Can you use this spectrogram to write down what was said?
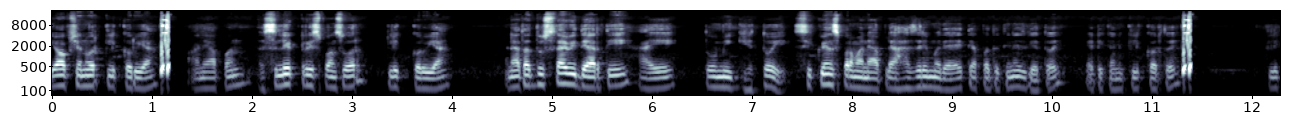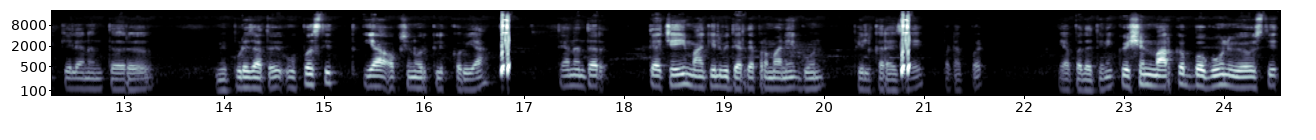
या ऑप्शनवर क्लिक करूया आणि आपण सिलेक्ट रिस्पॉन्सवर क्लिक करूया. आणि आता दुसरा विद्यार्थी आहे तो मी घेतो आहे सिक्वेन्सप्रमाणे आपल्या हजेरीमध्ये आहे त्या पद्धतीनेच घेतो आहे या ठिकाणी क्लिक करतो आहे क्लिक केल्यानंतर मी पुढे जातो आहे उपस्थित या ऑप्शनवर क्लिक करूया. त्यानंतर त्याचेही मागील विद्यार्थ्याप्रमाणे गुण फिल करायचे आहे पटापट. या पद्धतीने क्वेश्चन मार्क बघून व्यवस्थित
